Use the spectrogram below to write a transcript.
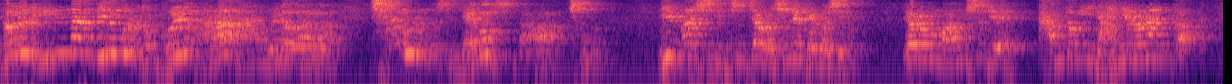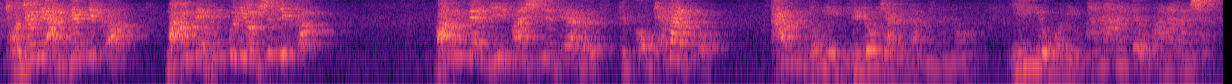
너는 입만 믿음으로 좀 벌려봐라. 벌려봐라. 채우는 것은 내 몫이다. 채우는. 이 말씀이 진짜로 실현돼 보세요. 여러분 마음속에 감동이 안 일어나니까 도전이 안 됩니까? 마음에 흥분이 없습니까? 마음에 이 말씀에 대하여 듣고 깨닫고 감동이 밀려오지 않는다면요 이 영혼이 완화할 대로 완화한 사람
